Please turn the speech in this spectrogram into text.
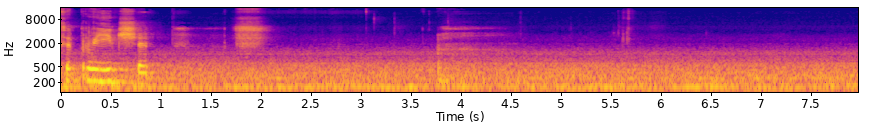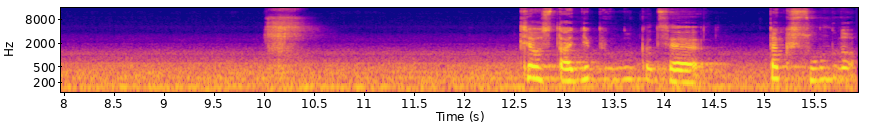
Це про інше. Це остання півлука це так сумно.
